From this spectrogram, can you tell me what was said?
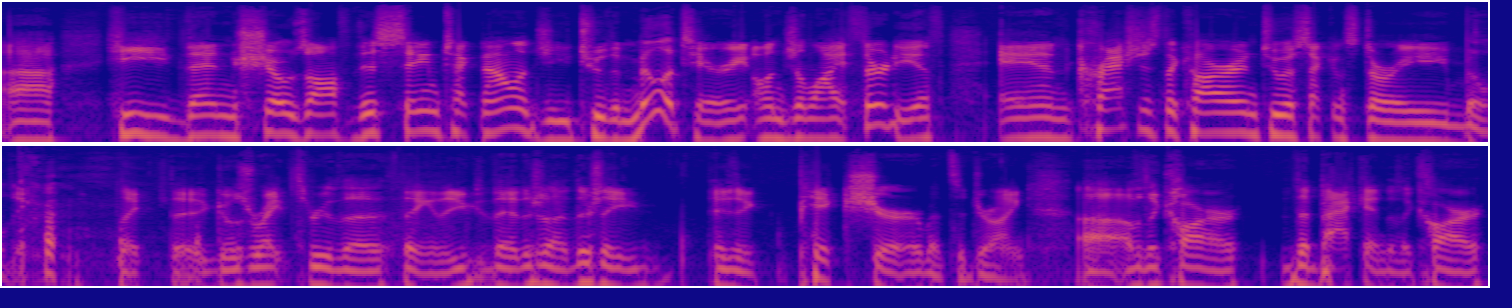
Uh, he then shows off this same technology to the military on July 30th and crashes the car into a second story building. like the, it goes right through the thing. There's a there's a there's a picture, but it's a drawing uh, of the car, the back end of the car.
